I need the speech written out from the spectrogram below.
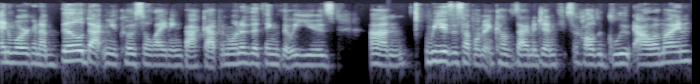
and we're going to build that mucosal lining back up. And one of the things that we use, um, we use a supplement called Xymogen, it's called glutamine.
